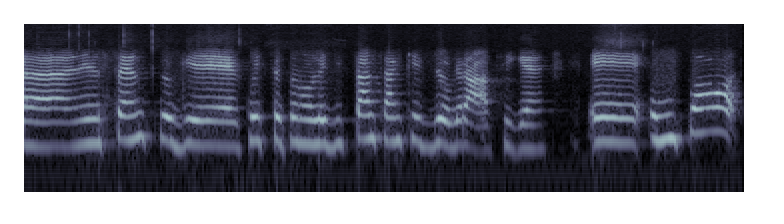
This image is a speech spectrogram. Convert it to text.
eh, nel senso che queste sono le distanze anche geografiche e un po'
